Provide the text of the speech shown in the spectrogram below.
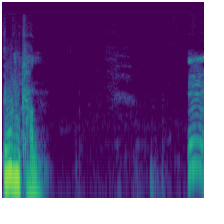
üben kann? Mm.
